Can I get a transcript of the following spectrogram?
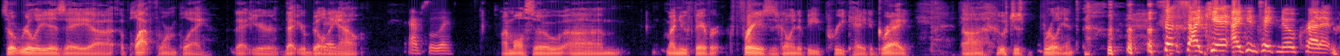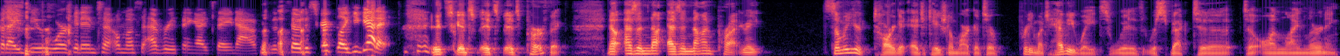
So it really is a uh, a platform play that you're that you're building yeah. out. Absolutely. I'm also um, my new favorite phrase is going to be pre-K to gray, uh, which is brilliant. so, so, I can't I can take no credit, but I do work it into almost everything I say now because it's so descriptive. Like you get it. it's it's it's it's perfect. Now, as a as a non-profit, some of your target educational markets are pretty much heavyweights with respect to, to online learning.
